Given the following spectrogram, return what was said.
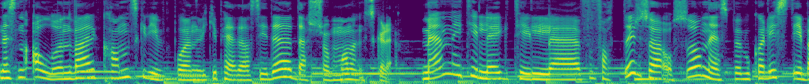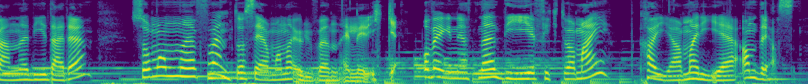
Nesten alle og enhver kan skrive på en Wikipedia-side dersom man ønsker det. Men i tillegg til forfatter så er også Nesbø vokalist i bandet De Derre, så man får vente og se om han er ulven eller ikke. Og VG-nyhetene de fikk du av meg, Kaja Marie Andreassen.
